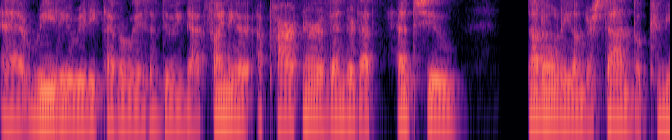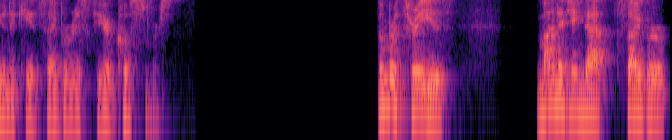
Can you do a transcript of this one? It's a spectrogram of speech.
uh, really, really clever ways of doing that. Finding a, a partner, a vendor that helps you not only understand but communicate cyber risk to your customers. Number three is managing that cyber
